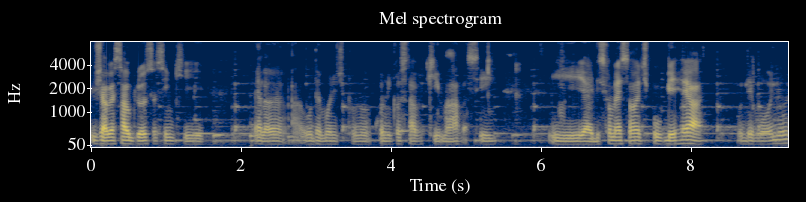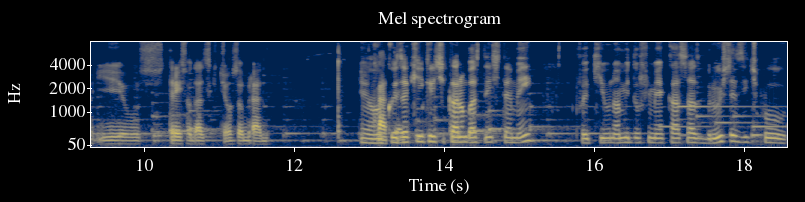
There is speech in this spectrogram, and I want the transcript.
joga sal grosso assim que ela, o demônio, tipo, quando encostava, queimava assim. E aí eles começam a, tipo, guerrear o demônio e os três soldados que tinham sobrado. É uma Até- coisa que criticaram bastante também foi que o nome do filme é Caça às Bruxas e, tipo,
